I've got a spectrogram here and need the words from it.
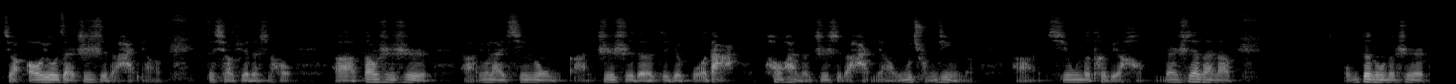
叫遨游在知识的海洋，在小学的时候啊，当时是啊用来形容啊知识的这个博大浩瀚的知识的海洋，无穷尽的啊，形容的特别好。但是现在呢，我们更多的是，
